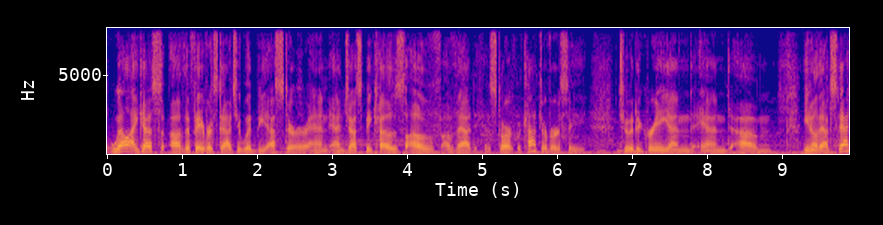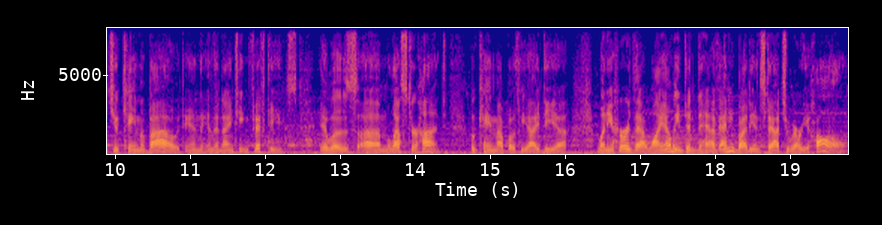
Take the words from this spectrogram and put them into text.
Well, I guess uh, the favorite statue would be Esther, and, and just because of, of that historical controversy to a degree, and, and um, you know, that statue came about in, in the 1950s. It was um, Lester Hunt who came up with the idea. When he heard that Wyoming didn't have anybody in Statuary Hall,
